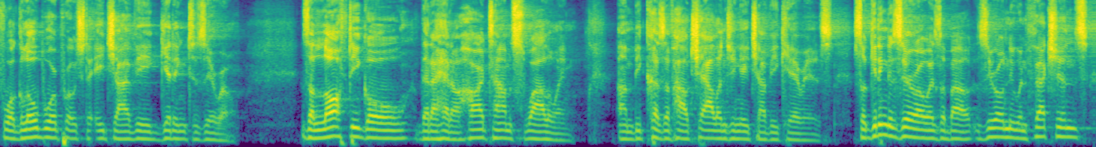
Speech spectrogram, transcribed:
for a global approach to HIV getting to zero. It's a lofty goal that I had a hard time swallowing um, because of how challenging HIV care is. So, getting to zero is about zero new infections,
